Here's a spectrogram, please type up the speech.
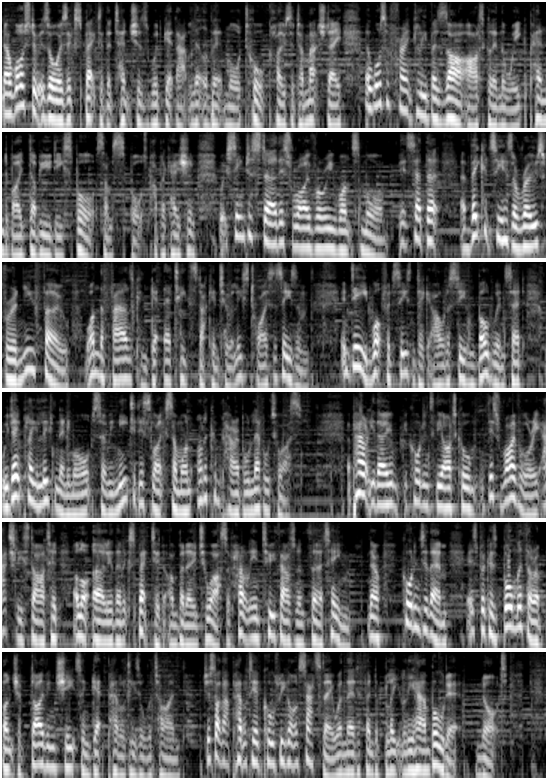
Now, whilst it was always expected that tensions would get that little bit more talk closer to match day, there was a frankly bizarre article in the week penned by WD Sport, some sports publication, which seemed to stir this rivalry once more. It said that a vacancy has arose for a new foe, one the fans can get their teeth stuck into at least twice a season. Indeed, Watford season ticket holder Stephen Baldwin said, We don't play Luton anymore, so we need to dislike someone on a comparable level to us. Apparently, though, according to the article, this rivalry actually started a lot earlier than expected, unbeknown to us, apparently in 2013. Now, according to them, it's because Bournemouth are a bunch of diving cheats and get penalties all the time. Just like that penalty, of course, we got on Saturday when their defender blatantly handballed it. Not.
